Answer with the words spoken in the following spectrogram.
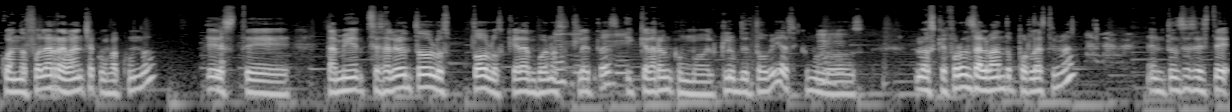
Cuando fue la revancha con Facundo. Este. También se salieron todos los, todos los que eran buenos atletas y quedaron como el club de Toby, así como los, los que fueron salvando por lástima. Entonces, este,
